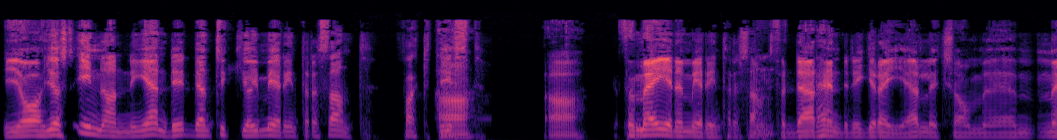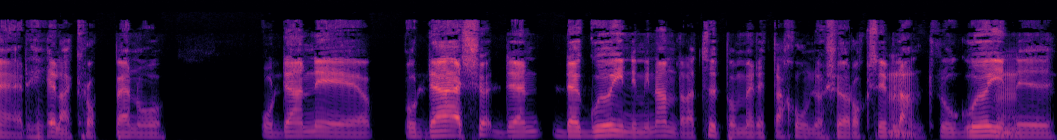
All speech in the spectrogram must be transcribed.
Ja, just inandningen, det, den tycker jag är mer intressant faktiskt. Ja. Ja, För mig är det mer intressant, Mm. för där händer det grejer liksom eh, med hela kroppen och, och den är och där, den, där går jag in i min andra typ av meditation jag kör också Mm. ibland. Då går jag in Mm. i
